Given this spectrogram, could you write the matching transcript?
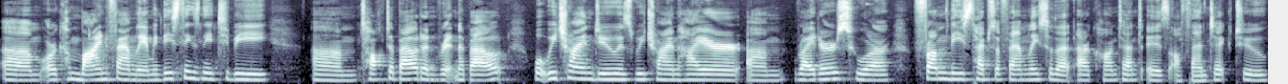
um, or combined family, I mean, these things need to be um, talked about and written about. What we try and do is we try and hire um, writers who are from these types of families so that our content is authentic to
